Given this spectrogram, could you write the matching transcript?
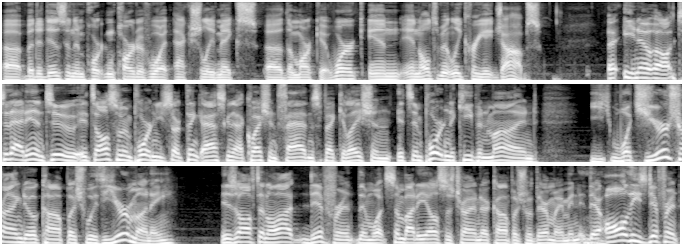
uh, but it is an important part of what actually makes uh, the market work and, and ultimately create jobs. Uh, you know, uh, to that end too, it's also important you start think asking that question, fad and speculation. It's important to keep in mind what you're trying to accomplish with your money is often a lot different than what somebody else is trying to accomplish with their money. I mean, there are all these different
